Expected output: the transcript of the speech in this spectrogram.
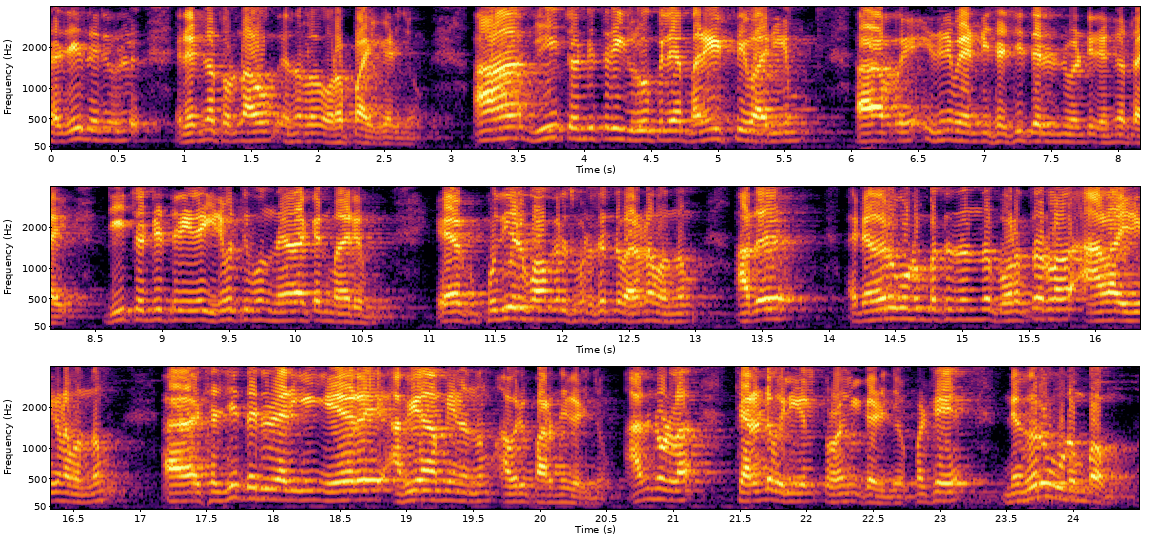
ശശി തരൂർ രംഗത്തുണ്ടാവും എന്നുള്ളത് ഉറപ്പായി കഴിഞ്ഞു. ആ ജി ട്വന്റി ത്രീ ഗ്രൂപ്പിലെ മനീഷ് തിവാരിയും ഇതിനു വേണ്ടി ശശി തരൂരിന് വേണ്ടി രംഗത്തായി. ജി ട്വന്റി ത്രീയിലെ ഇരുപത്തിമൂന്ന് നേതാക്കന്മാരും പുതിയൊരു കോൺഗ്രസ് പ്രസിഡന്റ് വരണമെന്നും അത് നെഹ്റു കുടുംബത്തിൽ നിന്ന് പുറത്തുള്ള ആളായിരിക്കണമെന്നും ശശി തരൂരായിരിക്കും ഏറെ അഭികാമ്യനെന്നും അവർ പറഞ്ഞു കഴിഞ്ഞു. അതിനുള്ള ചരട് വലിയ തുടങ്ങിക്കഴിഞ്ഞു. പക്ഷേ നെഹ്റു കുടുംബം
